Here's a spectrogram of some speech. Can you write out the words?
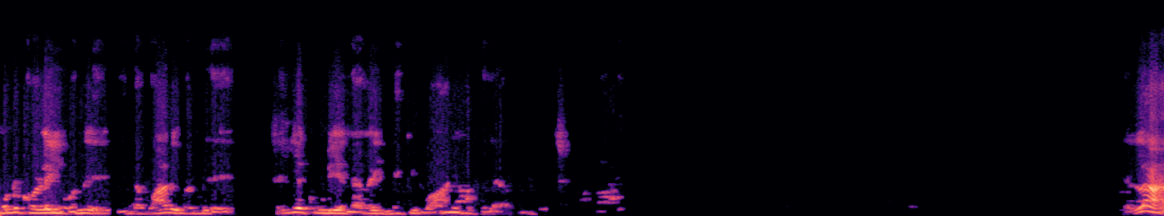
பொருட்களையும் வந்து இந்த மாதிரி வந்து செய்யக்கூடிய நிலை இன்னைக்கு வாணிபத்துல எல்லாம்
